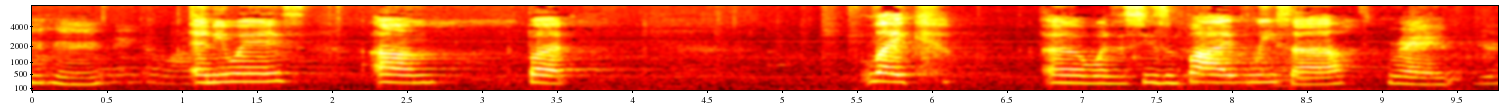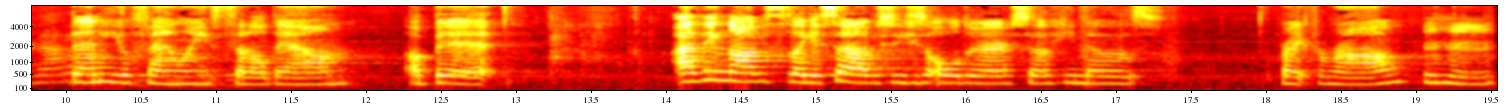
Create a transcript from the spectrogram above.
Mm-hmm. Anyways, um, but like, uh, what is it, season five? Lisa. Right. Then he'll finally settle down a bit. I think obviously, like I said, obviously he's older, so he knows right from wrong. Mm-hmm.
